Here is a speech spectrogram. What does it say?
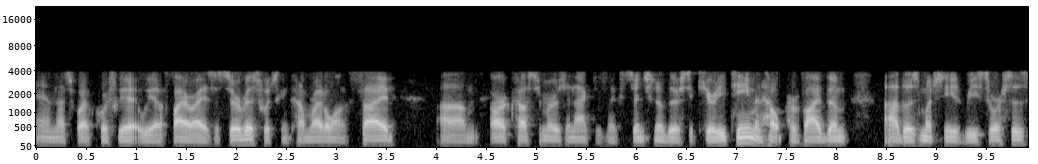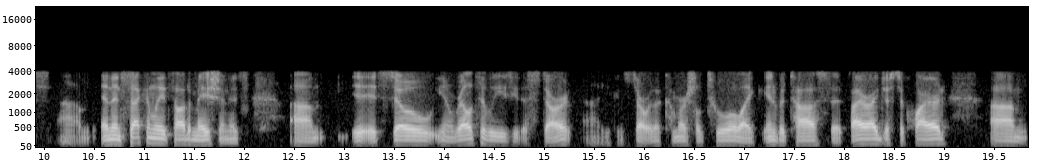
and that's why of course we have, we have FireEye as a service, which can come right alongside um, our customers and act as an extension of their security team and help provide them uh, those much needed resources. Um, and then secondly, it's automation. It's um, it's so you know relatively easy to start. Uh, you can start with a commercial tool like Invotas that FireEye just acquired. um,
